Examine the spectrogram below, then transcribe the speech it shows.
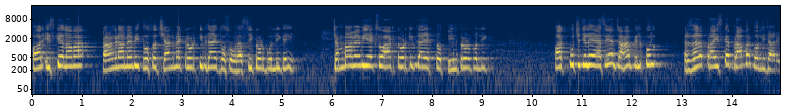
और इसके अलावा कांगड़ा में भी दो सौ छियानवे करोड़ की बजाय दो सौ उनासी करोड़ बोली गई। चंबा में भी 108 करोड़ की बजाय 103 करोड़ बोली गई। और कुछ ज़िले ऐसे हैं जहाँ बिल्कुल रिज़र्व प्राइस के बराबर बोली जा रही।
